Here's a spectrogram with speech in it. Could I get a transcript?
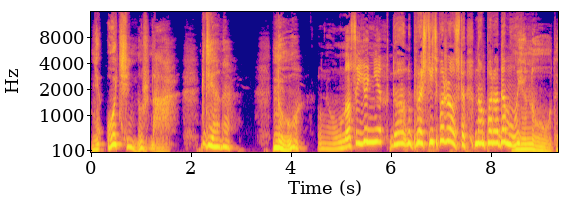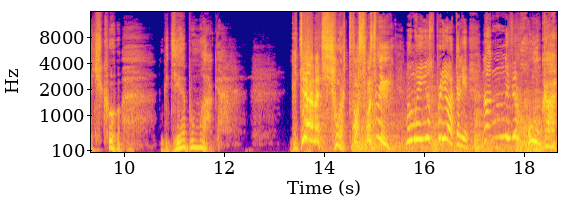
мне очень нужна. Где она? Ну, Ну, у нас ее нет. Да, ну простите, пожалуйста, нам пора домой. минуточку. Где бумага? Где она, черт вас возьми? Но мы ее спрятали на, наверху. Ну-ка,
